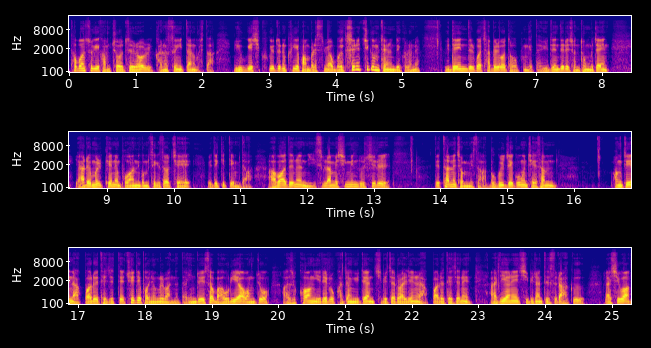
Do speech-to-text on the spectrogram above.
터번 속에 감춰 들어올 가능성이 있다는 것이다. 미국의 시크교도는 크게 반발했으며 뭐 엑스를 찍으면 되는데 그러네. 유대인들과 차별과 더 분겠다. 유대인들의 전통 무자인 야르물케는 보안 검색에서 제외됐기 때문이다. 아바드는 이슬람의 식민 도시를 뜻하는 전미사. 무굴 제국은 제3 황제인 악바르 대제 때 최대 번영을 받는다. 인도에서 마우리아 왕조 아소카 왕 이래로 가장 위대한 지배자로 알리는 악바르 대제는 아리안의 집이란 뜻을 아그라시와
